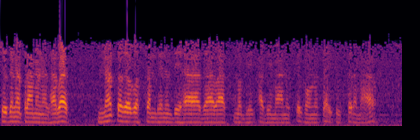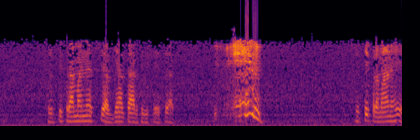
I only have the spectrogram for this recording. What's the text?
चोदना प्रामाण अभावात न तद अवस्तंभन देहादावात्म अभिमान से गौणता उत्तर माह श्रुति प्रामाण्य से अज्ञातार्थ विषय श्रुति प्रमाण है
